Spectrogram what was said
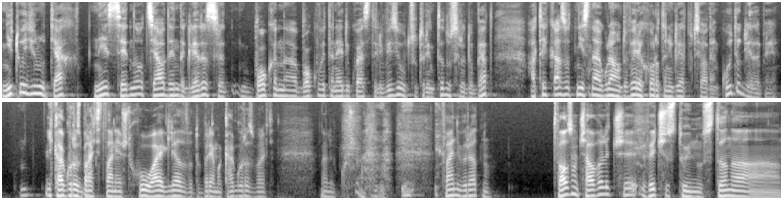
Нито един от тях не е седнал цял ден да гледа сред блока на блоковете на еди коя си телевизия от сутринта до средобяд, а те казват, ние с най-голямо доверие хората ни гледат по цял ден. Кой да гледа, бе? И как го разбрахте това нещо? Хубаво, ай, гледат, добре, ма как го разбрахте? Нали, това е невероятно. Това означава ли, че вече стоиността на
